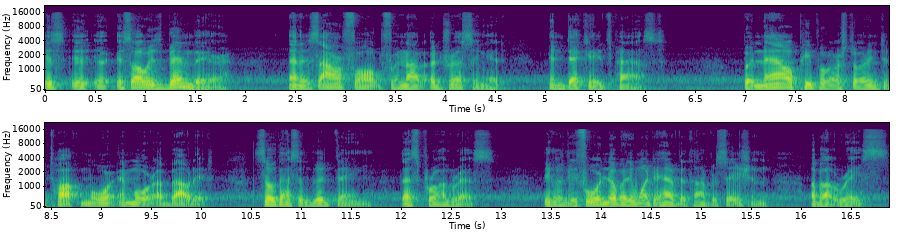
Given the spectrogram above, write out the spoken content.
it's, it, it's always been there, and it's our fault for not addressing it in decades past. But now people are starting to talk more and more about it. So that's a good thing. That's progress. Because before, nobody wanted to have the conversation about race.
